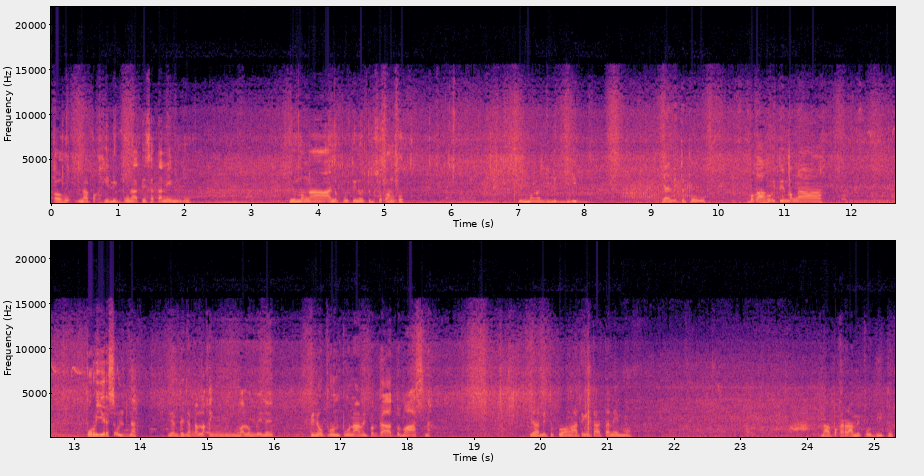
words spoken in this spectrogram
Oh, napakahilig po natin sa tanim. Oh. Yung mga ano po, tinutugsukan ko. Yung mga gilid-gilid. Yan, ito po. oh. Baka ho ito yung mga 4 years old na. Yan, ganyan kalaking malunggay na yun. Pinoprune po namin pagka tumaas na. Yan, ito po ang ating itatanim. Oh. Napakarami po dito.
